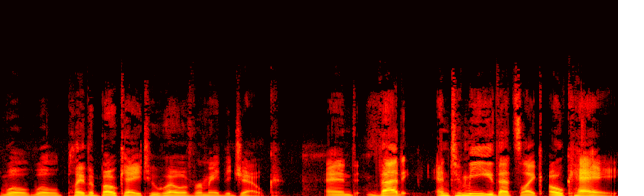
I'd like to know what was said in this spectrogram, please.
will will play the bouquet to whoever made the joke, and that and to me that's like okay,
